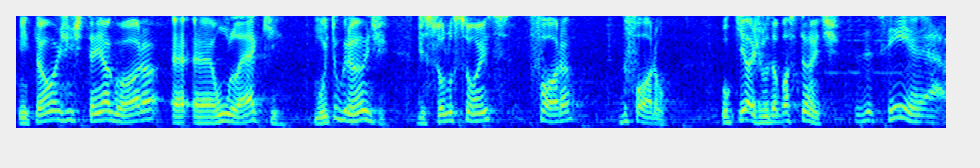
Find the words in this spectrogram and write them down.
Então a gente tem agora é, é, um leque muito grande de soluções fora do fórum, o que ajuda bastante. Sim, é,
